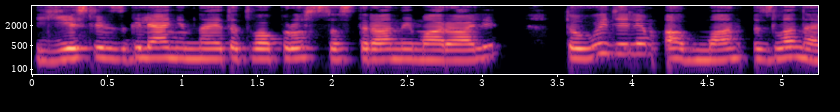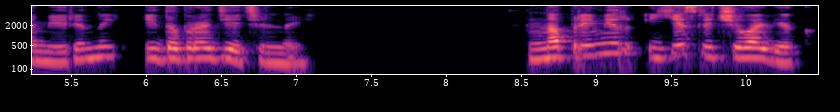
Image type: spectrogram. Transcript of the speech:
Если взглянем на этот вопрос со стороны морали, то выделим обман злонамеренный и добродетельный. Например, если человек,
